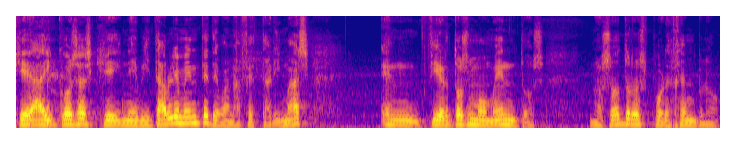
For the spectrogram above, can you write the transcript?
que hay cosas que inevitablemente te van a afectar. Y más en ciertos momentos. Nosotros, por ejemplo,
